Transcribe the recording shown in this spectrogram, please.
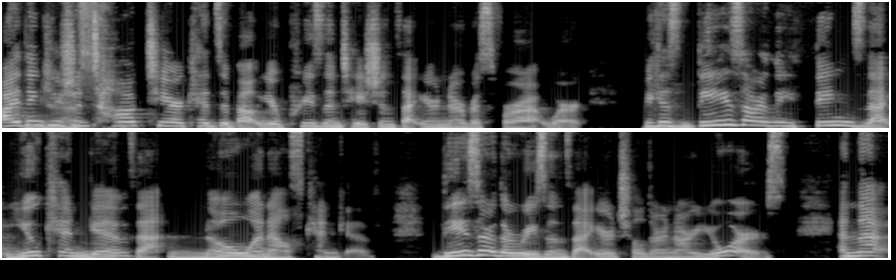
I think yes. you should talk to your kids about your presentations that you're nervous for at work because mm. these are the things that you can give that no one else can give. These are the reasons that your children are yours. And that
